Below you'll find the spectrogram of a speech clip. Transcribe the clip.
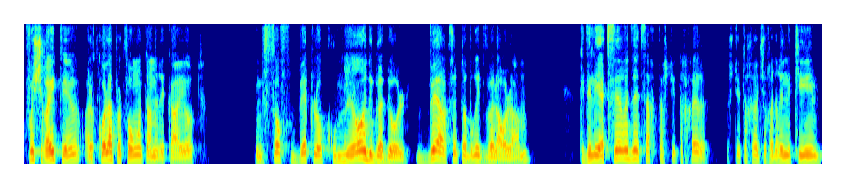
כפי שראיתם, על כל הפלטפורמות האמריקאיות, עם סוף בקלוק הוא מאוד גדול בארצות הברית ולעולם, כדי לייצר את זה צריך תשתית אחרת, תשתית אחרת של חדרים נקיים,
